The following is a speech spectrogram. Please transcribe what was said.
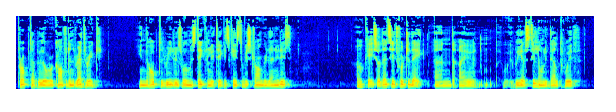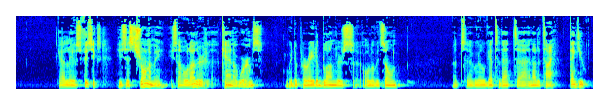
propped up with overconfident rhetoric in the hope that readers will mistakenly take his case to be stronger than it is. Okay, so that's it for today, and I we have still only dealt with Galileo's physics. His astronomy is a whole other can of worms with a parade of blunders all of its own. But uh, we'll get to that uh, another time. Thank you.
